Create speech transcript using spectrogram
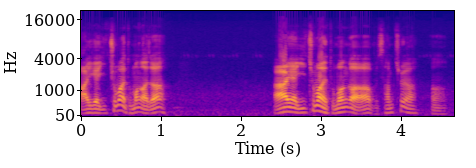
아, 야, 2초 만에 도망가자. 아, 야, 2초 만에 도망가. 3초야. 어.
